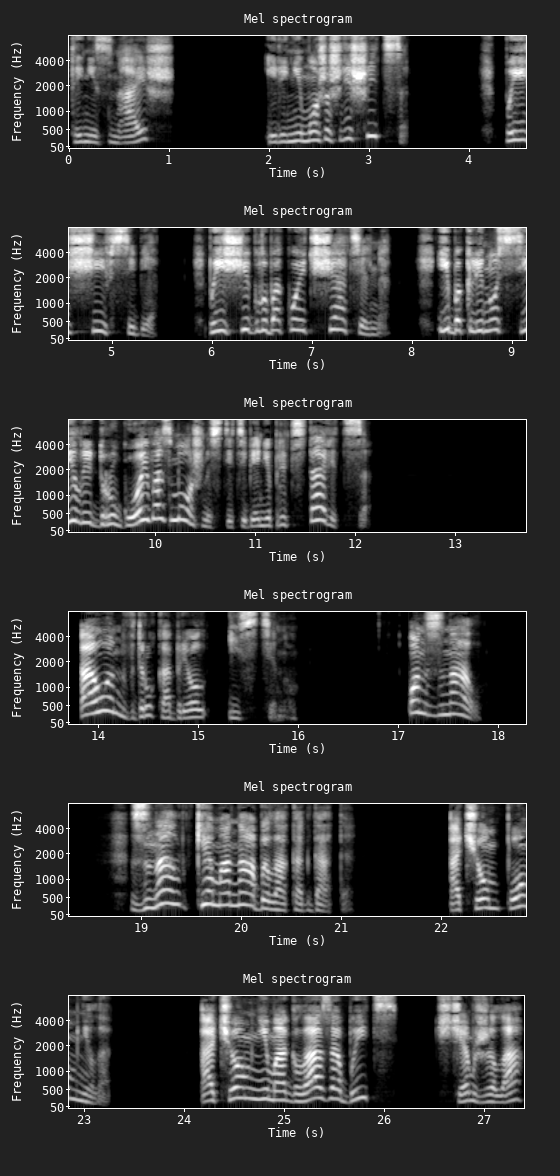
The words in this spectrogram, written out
Ты не знаешь или не можешь решиться. Поищи в себе, поищи глубоко и тщательно, ибо, клянусь силой, другой возможности тебе не представится. А он вдруг обрел истину. Он знал, знал, кем она была когда-то, о чем помнила, о чем не могла забыть, с чем жила,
